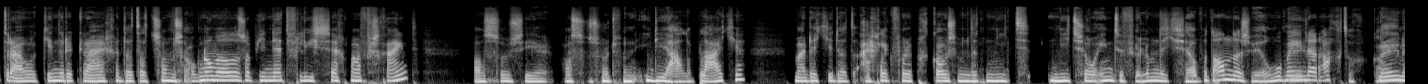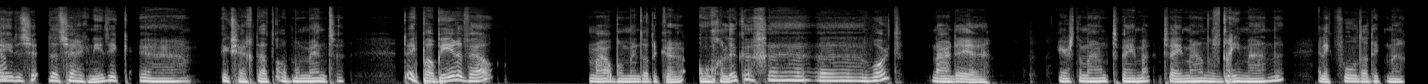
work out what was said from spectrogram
trouwe kinderen krijgen, dat dat soms ook nog wel eens op je netvlies zeg maar verschijnt. Als, zozeer, als een soort van ideale plaatje. Maar dat je dat eigenlijk voor hebt gekozen om dat niet, niet zo in te vullen, omdat je zelf wat anders wil. Hoe ben je Nee. daarachter gekomen? Nee, nee, dat, zeg- dat zeg ik niet. Ik, eh, ik zeg dat op momenten. Ik probeer het wel. Maar op het moment dat ik er ongelukkig eh, eh, word. Na de eh, eerste maand, twee, ma twee maanden of drie maanden. En ik voel dat ik me.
